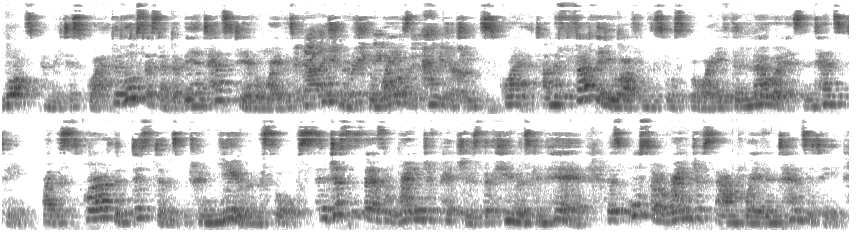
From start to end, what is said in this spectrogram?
Watts per metre squared. We've also said that the intensity of a wave is And now this is proportional to the wave's equal in this here. amplitude squared. And the further you are from the source of a wave, the lower its intensity, by the square of the distance between you and the source. And just as there's a range of pitches that humans can hear, there's also a range of sound wave intensity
